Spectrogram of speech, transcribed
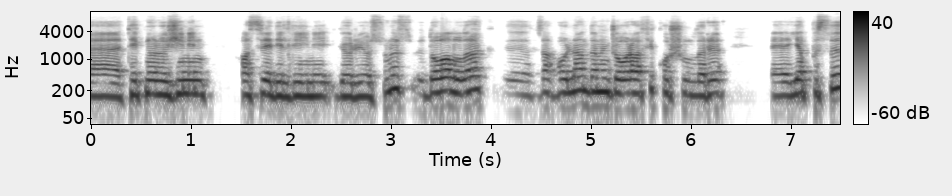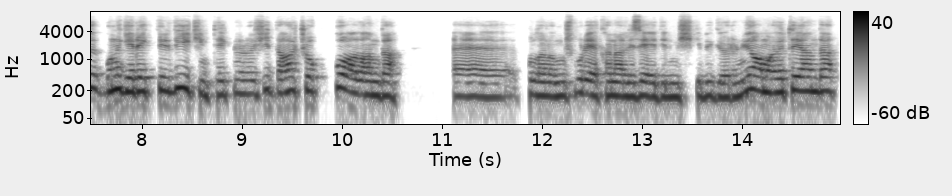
e, teknolojinin hasredildiğini görüyorsunuz. Doğal olarak e, Hollanda'nın coğrafi koşulları, e, yapısı bunu gerektirdiği için teknoloji daha çok bu alanda e, kullanılmış, buraya kanalize edilmiş gibi görünüyor. Ama öte yanda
